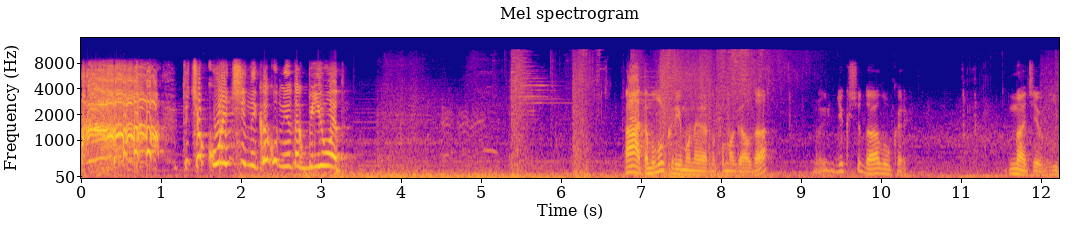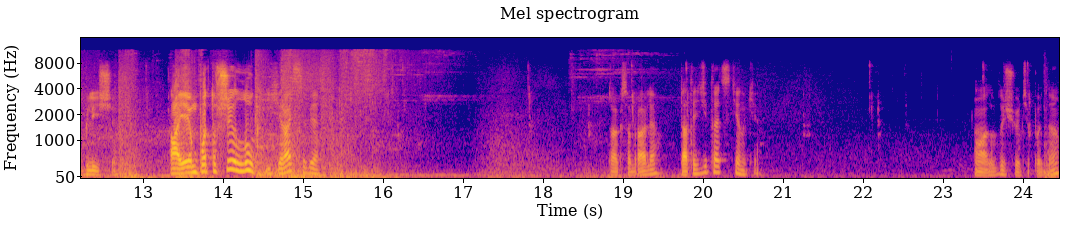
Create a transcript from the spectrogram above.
Ты чё конченый? Как он меня так бьет? А, там лукарь ему, наверное, помогал, да? Ну иди-ка сюда, лукарь. На тебе еблище. А, я ему потушил лук, нихера себе. Так, собрали. Да отойди ты от стенки. А, тут еще типа, да?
